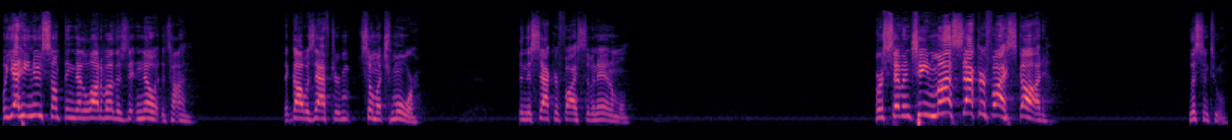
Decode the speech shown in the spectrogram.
But yet he knew something that a lot of others didn't know at the time that God was after so much more than the sacrifice of an animal. Verse 17, my sacrifice, God. Listen to him.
